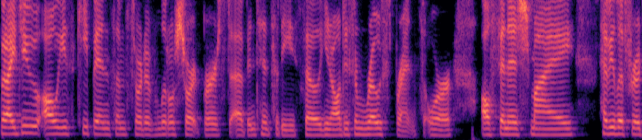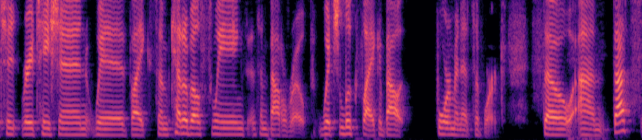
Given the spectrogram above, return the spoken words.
But I do always keep in some sort of little short burst of intensity. So, you know, I'll do some row sprints or I'll finish my heavy lift rota- rotation with like some kettlebell swings and some battle rope, which looks like about four minutes of work. So um, that's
